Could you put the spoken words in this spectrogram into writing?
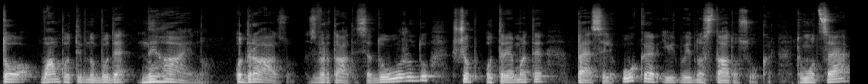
то вам потрібно буде негайно одразу звертатися до Ужгороду, щоб отримати песель Укр і відповідно статус Укр. Тому це,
